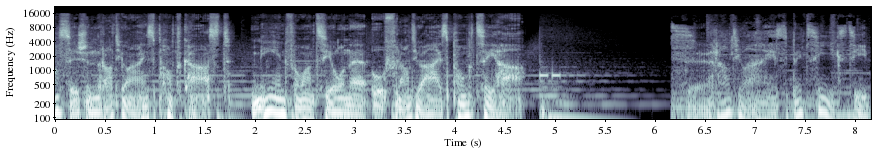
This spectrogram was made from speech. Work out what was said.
Das ist ein Radio 1 Podcast. Mehr Informationen auf radio1.ch. Der Radio 1 Beziehungstyp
